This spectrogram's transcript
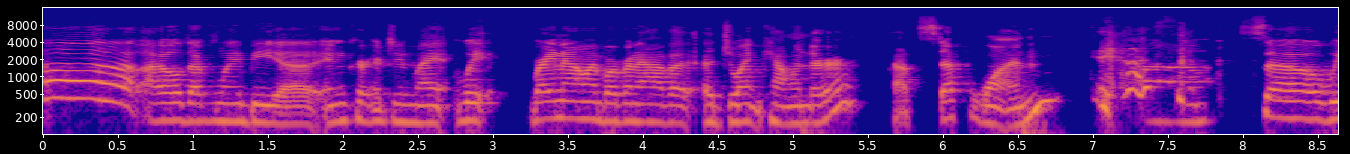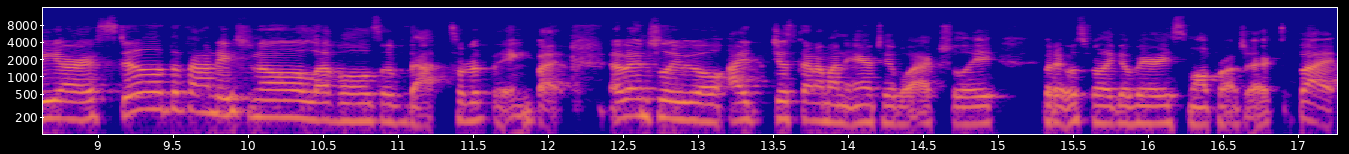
oh, I will definitely be uh, encouraging my, wait, right now my boyfriend and I have a, a joint calendar. That's step one. Yes. Um, so we are still at the foundational levels of that sort of thing. But eventually we will. I just got him on Airtable actually, but it was for like a very small project. But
